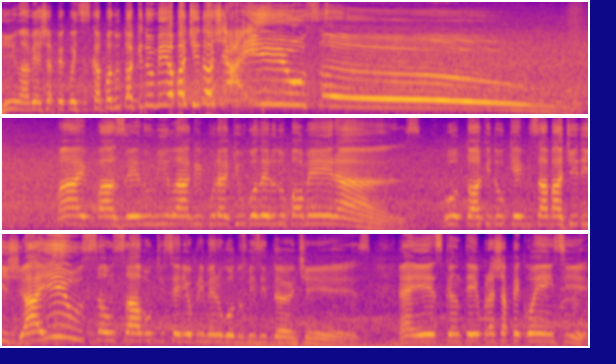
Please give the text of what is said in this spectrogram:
E lá vem a Chapecoense escapando. Toque no meio. A batida ao Jailson. Vai fazendo um milagre por aqui o goleiro do Palmeiras. O toque do Kempis, a batida e Jailson salvo que seria o primeiro gol dos visitantes. É escanteio para Chapecoense.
